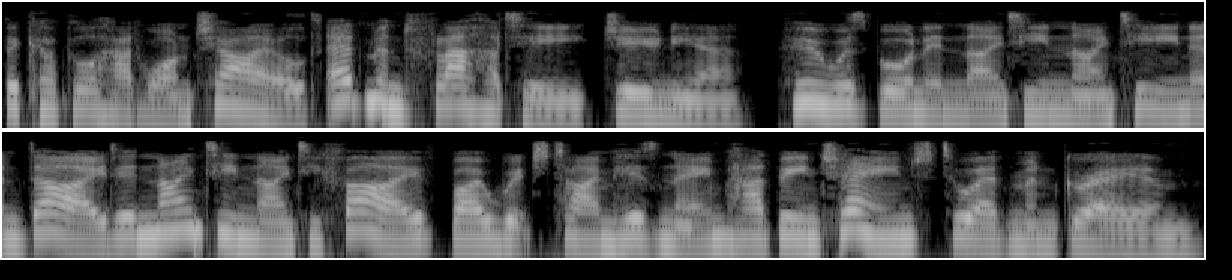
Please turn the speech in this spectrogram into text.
The couple had one child, Edmund Flaherty, Jr., who was born in 1919 and died in 1995, by which time his name had been changed to Edmund Graham.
